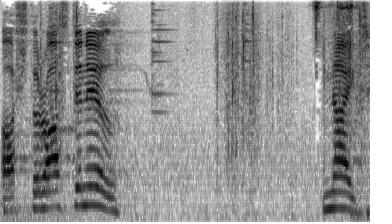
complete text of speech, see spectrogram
Ashtarastinil. Night.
